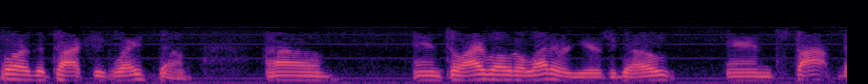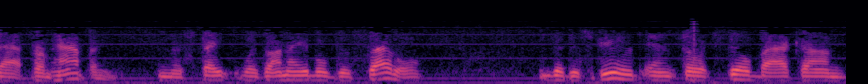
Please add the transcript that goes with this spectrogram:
for the toxic waste dump. Um, and so I wrote a letter years ago and stopped that from happening and the state was unable to settle the dispute, and so it's still back on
